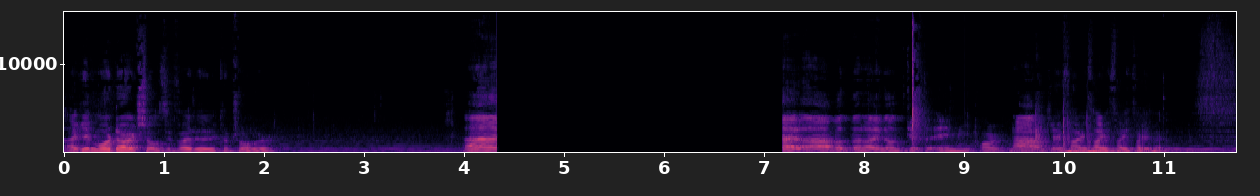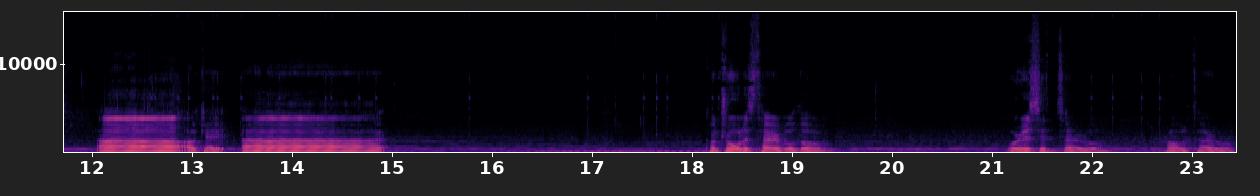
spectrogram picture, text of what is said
I get more Dark Souls if I do the controller. Ah, ah, but then I don't get the aiming part. Nah, okay, fuck it, fuck it, fuck it, fuck it, fuck it. Uh, okay. Uh, control is terrible though. Or is it terrible? Probably terrible.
